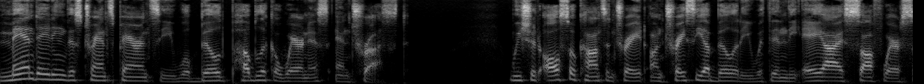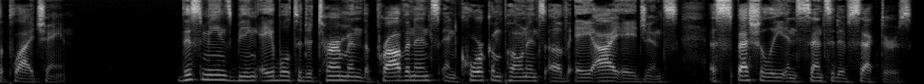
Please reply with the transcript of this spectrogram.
Mandating this transparency will build public awareness and trust. We should also concentrate on traceability within the AI software supply chain. This means being able to determine the provenance and core components of AI agents, especially in sensitive sectors.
